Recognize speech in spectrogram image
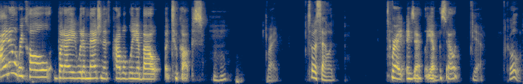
I don't recall, but I would imagine it's probably about two cups. hmm Right. So a salad. Right, exactly. Yep, a salad. Cool.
